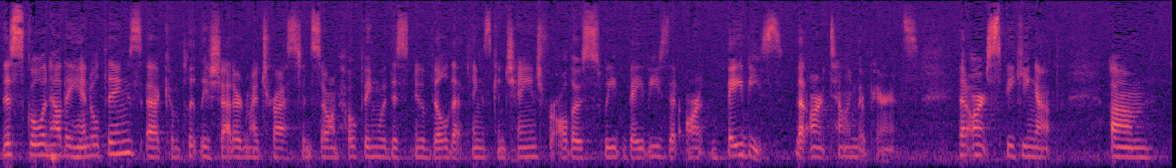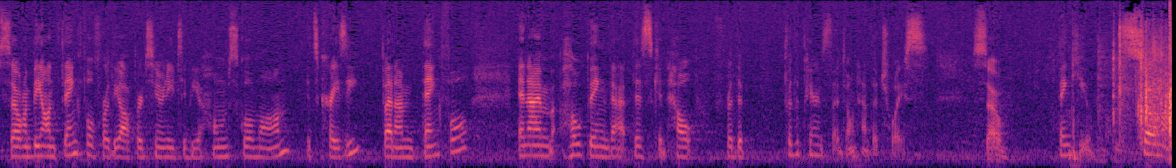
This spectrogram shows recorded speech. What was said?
This school and how they handle things uh, completely shattered my trust. And so I'm hoping with this new bill that things can change for all those sweet babies that aren't babies, that aren't telling their parents, that aren't speaking up. Um, so I'm beyond thankful for the opportunity to be a homeschool mom. It's crazy, but I'm thankful. And I'm hoping that this can help for the, for the parents that don't have the choice. So Thank you so much.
